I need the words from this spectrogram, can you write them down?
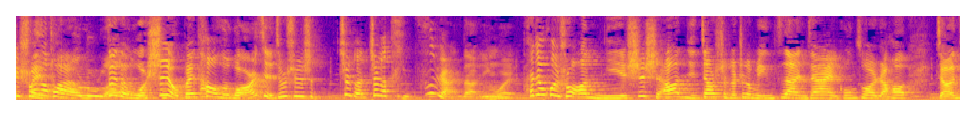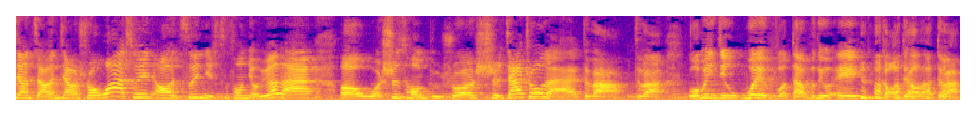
一说的话，对的，我是有被套路过，而且就是是这个这个挺自然的，因为他就会说哦你是谁啊，你叫什么这个名字啊，你在哪里工作，然后讲一讲讲一讲说哇，所以哦所以你是从纽约来，呃我是从比如说是加州来，对吧对吧？我们已经 wave w a 搞掉了，对吧？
